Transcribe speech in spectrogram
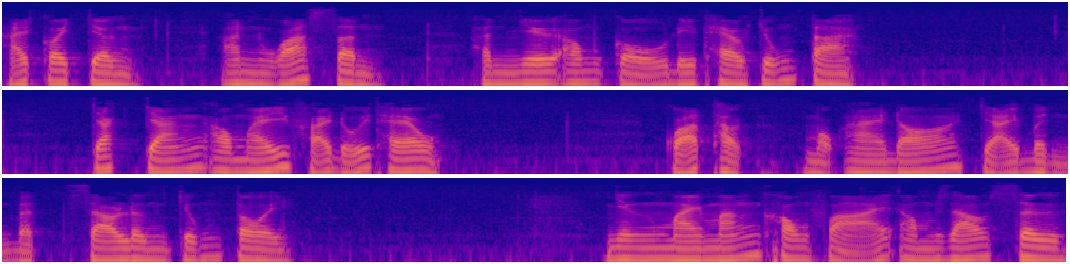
Hãy coi chừng, anh Watson, hình như ông cụ đi theo chúng ta. Chắc chắn ông ấy phải đuổi theo. Quả thật, một ai đó chạy bình bịch sau lưng chúng tôi. Nhưng may mắn không phải ông giáo sư,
